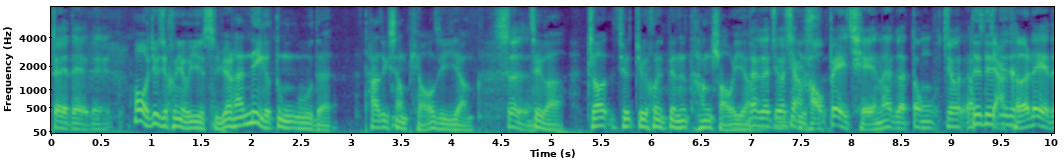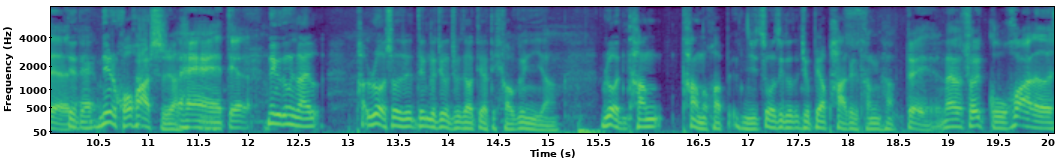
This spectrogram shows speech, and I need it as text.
对对对。哦，我就觉得很有意思。原来那个动物的，它这个像瓢子一样，是这个，只要就就会变成汤勺一样。那个就像好贝茄那个动物，就甲壳类的，对对，那是活化石啊。哎，对，那个东西来，如果说是那个就就叫调调羹一样。如果汤烫的话，你做这个就不要怕这个汤烫。对，那所以古话的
